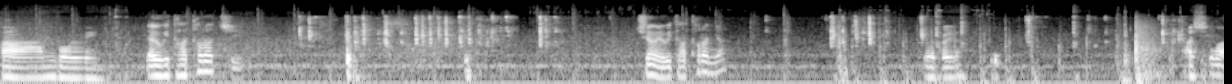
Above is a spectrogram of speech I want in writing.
아, 안 보임. 야 여기 다 털었지 주영 여기 다 털었냐? 이걸걸요? 아, 씨발.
